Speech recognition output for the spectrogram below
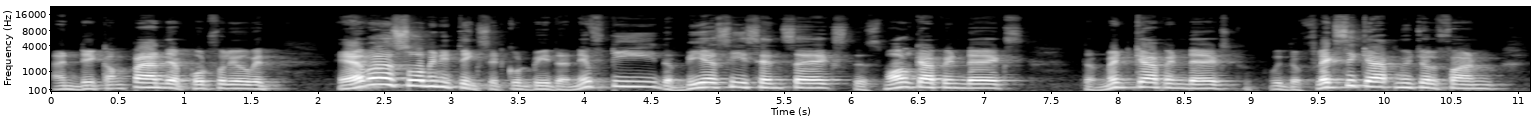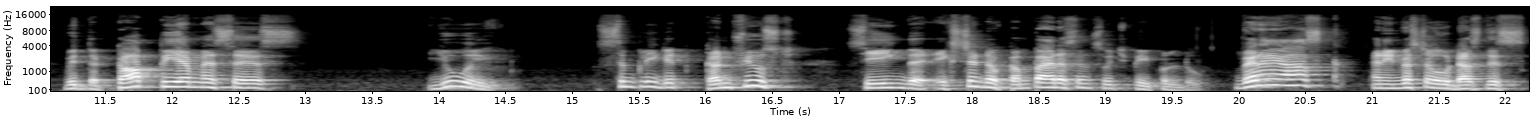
And they compare their portfolio with ever so many things. It could be the Nifty, the BSE Sensex, the small cap index, the mid cap index, with the flexi cap mutual fund, with the top PMSs. You will simply get confused seeing the extent of comparisons which people do. When I ask an investor who does this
